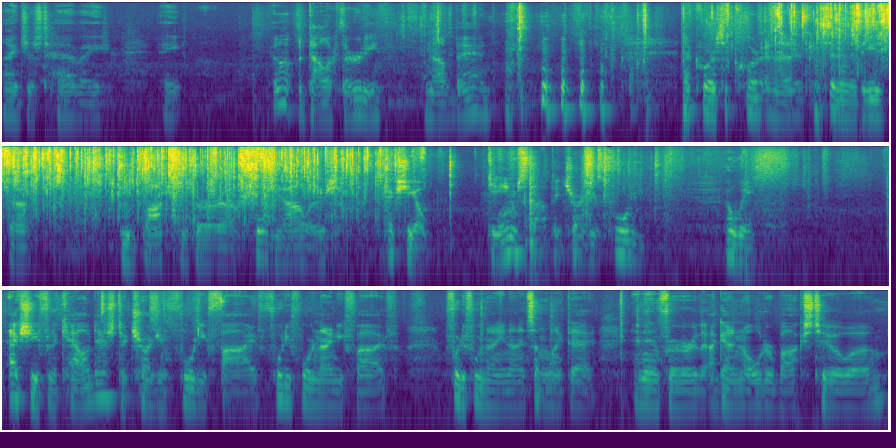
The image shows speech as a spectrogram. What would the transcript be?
I just have a a oh, a dollar thirty, not bad. of course, of course, uh, considering that these uh, these boxes are uh, forty dollars. Actually, a GameStop they charge you forty. Oh wait, actually for the Kaladesh they're charging 45 44.95 44.99 something like that. And then for I got an older box too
